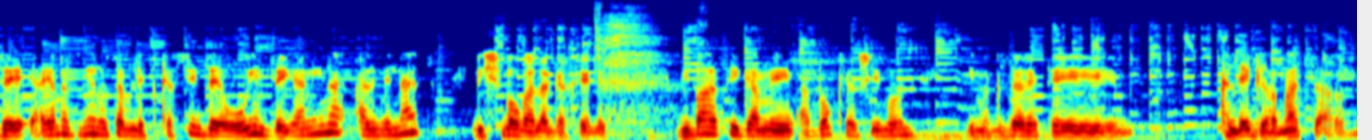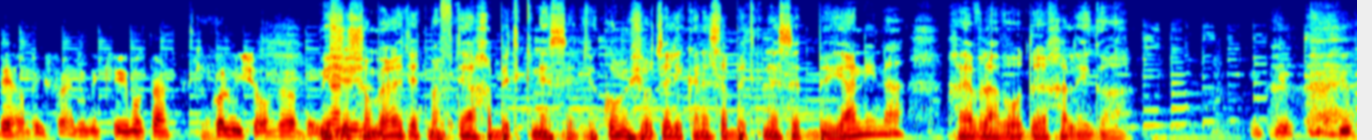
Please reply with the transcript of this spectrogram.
והיה מזמין אותם לטקסים ואירועים ביאנינה על מנת לשמור על הגחלת. דיברתי גם אה, הבוקר, שמעון, עם הגברת אה, אלגרה מצה, הרבה הרבה ישראלים מכירים אותה, כן. כל מי שעובר מי ביאנינה. ששומרת את מפתח הבית כנסת, וכל מי שרוצה להיכנס לבית כנסת ביאנינה, חייב לעבור דרך אלגרה. בדיוק, בדיוק.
